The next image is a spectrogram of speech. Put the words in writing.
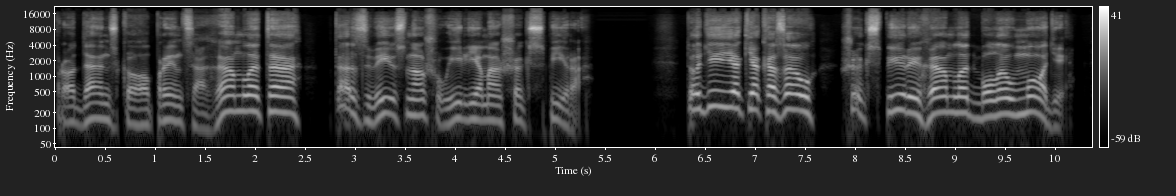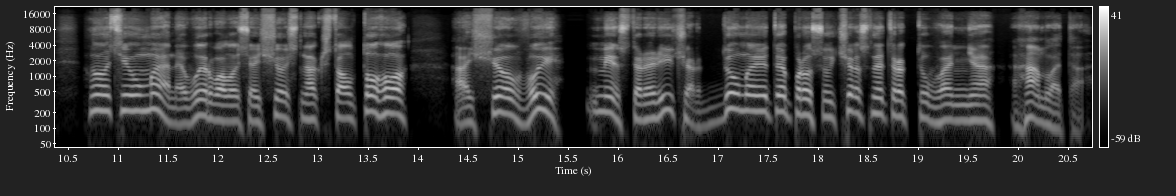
про данського принца Гамлета та, звісно ж, Вільяма Шекспіра. Тоді, як я казав, Шекспір і Гамлет були в моді. Ось і у мене вирвалося щось на кшталт того, а що ви, містер Річард, думаєте про сучасне трактування Гамлета?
